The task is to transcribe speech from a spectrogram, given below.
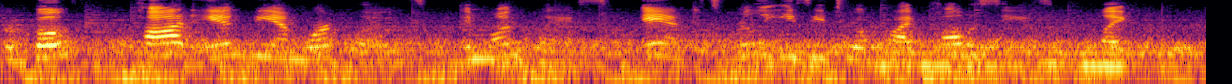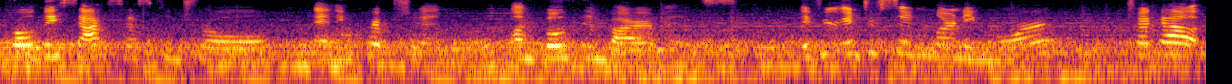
for both pod and VM workloads in one place, and it's really easy to apply policies like role-based access control and encryption on both environments. If you're interested in learning more, check out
